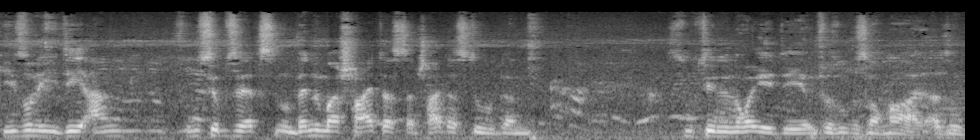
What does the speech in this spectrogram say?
geh so eine Idee an, versuch sie umzusetzen und wenn du mal scheiterst, dann scheiterst du, dann such dir eine neue Idee und versuch es nochmal. Also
